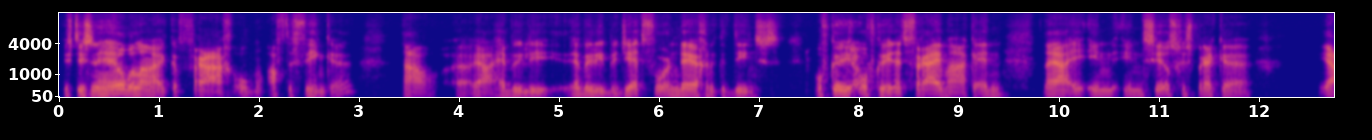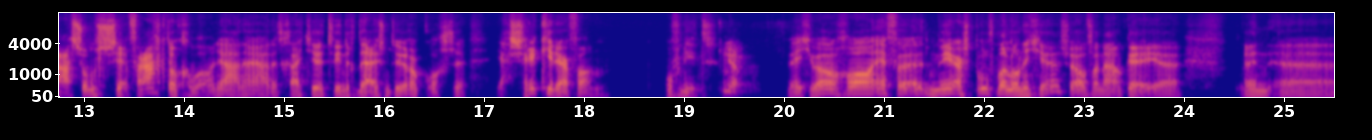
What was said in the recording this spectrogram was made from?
Dus het is een heel belangrijke vraag om af te vinken. Nou, uh, ja, hebben jullie, hebben jullie budget voor een dergelijke dienst? Of kun je, ja. of kun je dat vrijmaken? En nou ja, in, in salesgesprekken, ja, soms vraag ik het ook gewoon. Ja, nou ja, dat gaat je 20.000 euro kosten. Ja, schrik je daarvan? Of niet? Ja. Weet je wel, gewoon even meer als proefballonnetje. Zo van, nou oké. Okay, uh, en uh,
